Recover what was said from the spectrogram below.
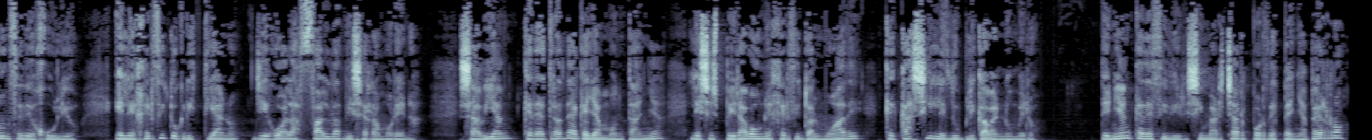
11 de julio. El ejército cristiano llegó a las faldas de Serra Morena. Sabían que detrás de aquellas montañas les esperaba un ejército almohade que casi les duplicaba en número. Tenían que decidir si marchar por Despeñaperro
